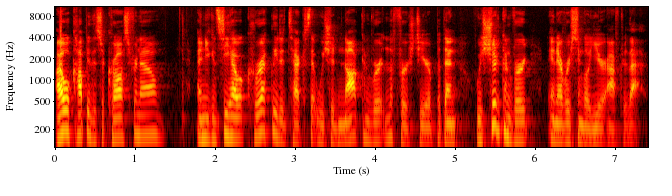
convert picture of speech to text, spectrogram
I will copy this across for now, and you can see how it correctly detects that we should not convert in the first year, but then we should convert in every single year after that.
